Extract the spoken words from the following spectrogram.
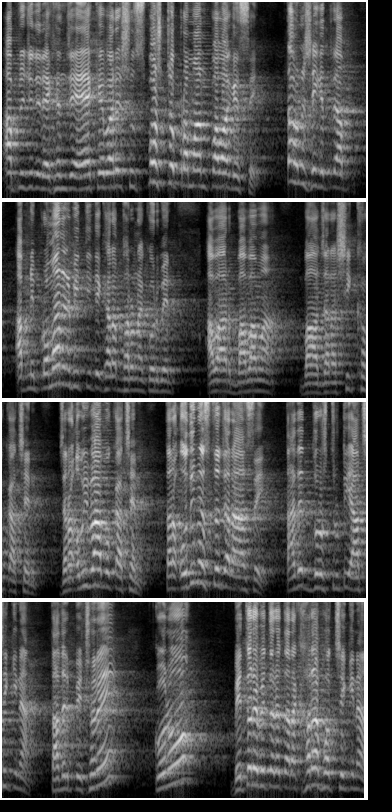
আপনি যদি দেখেন যে একেবারে সুস্পষ্ট প্রমাণ পাওয়া গেছে, তাহলে সেক্ষেত্রে আপ- আপনি প্রমাণের ভিত্তিতে খারাপ ধারণা করবেন। আবার বাবা মা বা যারা শিক্ষক আছেন, যারা অভিভাবক আছেন, তারা অধীনস্থ যারা আছে, তাদের দোষ ত্রুটি আছে কিনা, তাদের পেছনে কোনো ভেতরে ভেতরে তারা খারাপ হচ্ছে কিনা,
